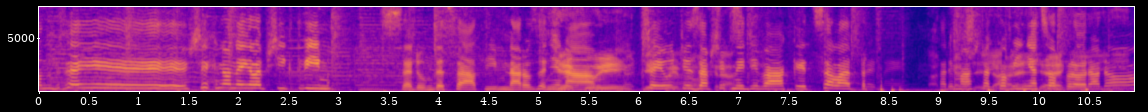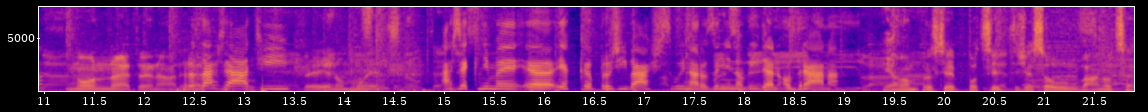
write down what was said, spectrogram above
Ondřeji, všechno nejlepší k tvým 70. narozeninám. Děkuji, Přeju děkuji ti za všechny diváky celé primy. Tady máš takový něco pro radost, No ne, to je nádhera. pro zahřátí. To je jenom moje. A řekni mi, eh, jak prožíváš svůj narozeninový den od rána. Já mám prostě pocit, že jsou Vánoce.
